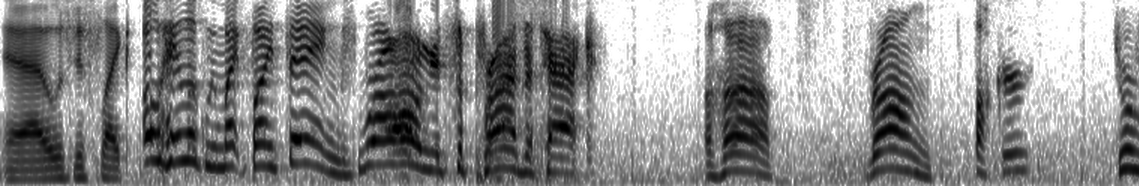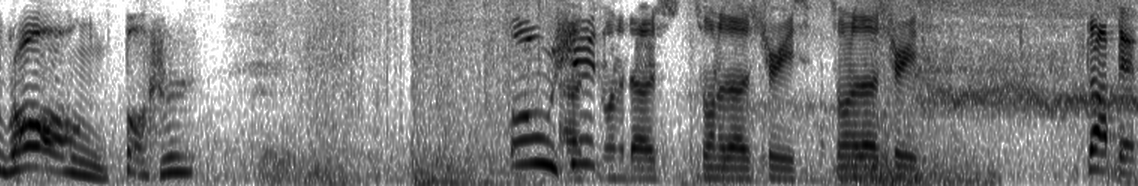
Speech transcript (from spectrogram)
Yeah, it was just like, oh hey, look, we might find things. Wrong. It's surprise attack. Aha! Wrong, fucker. You're wrong, fucker. Oh Oh, shit! it's one of those. It's one of those trees. It's one of those trees. Stopped it.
